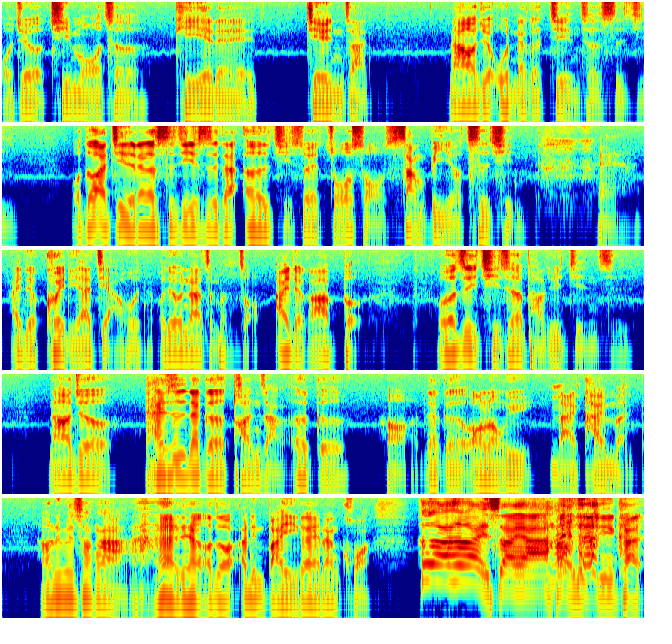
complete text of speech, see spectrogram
我就骑摩托车去那个捷运站，然后就问那个自行车司机，我都还记得那个司机是个二十几岁，左手上臂有刺青，哎，还就跪底下假婚，我就问他怎么走，还就给他报，我就自己骑车跑去金枝，然后就还是那个团长二哥，哦，那个王龙玉来开门，然后那边唱啊，你看我说啊，你白蚁刚才那看，喝啊喝啊也塞啊，我就进去看，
